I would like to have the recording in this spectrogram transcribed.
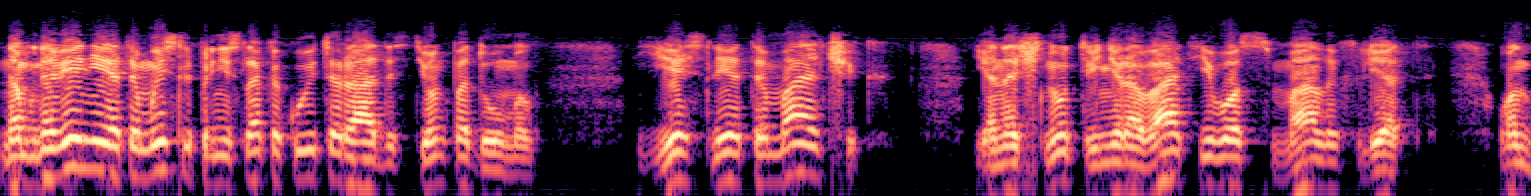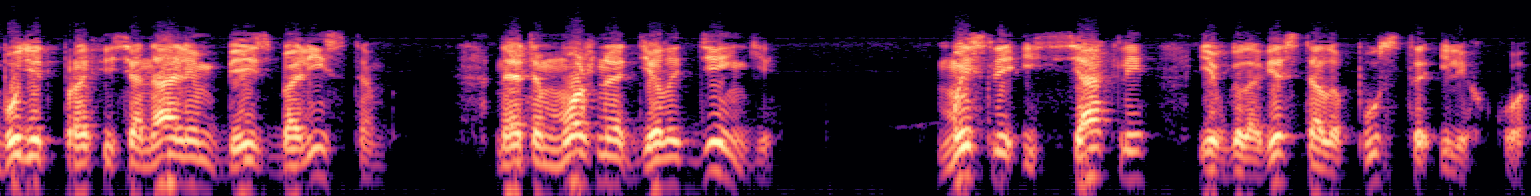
На мгновение эта мысль принесла какую-то радость, и он подумал, если это мальчик, я начну тренировать его с малых лет. Он будет профессиональным бейсболистом. На этом можно делать деньги. Мысли иссякли, и в голове стало пусто и легко.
